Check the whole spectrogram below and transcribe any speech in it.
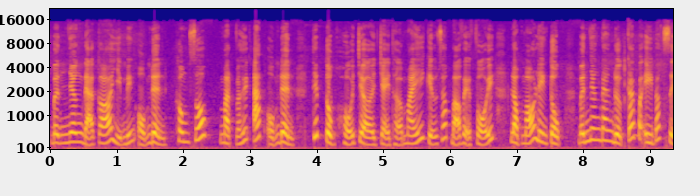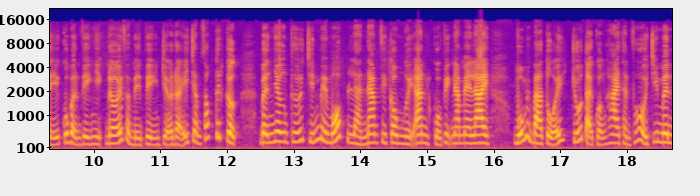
bệnh nhân đã có diễn biến ổn định, không sốt, mạch và huyết áp ổn định, tiếp tục hỗ trợ chạy thở máy, kiểm soát bảo vệ phổi, lọc máu liên tục. Bệnh nhân đang được các bác y bác sĩ của Bệnh viện nhiệt đới và Bệnh viện trợ rẫy chăm sóc tích cực. Bệnh nhân thứ 91 là nam phi công người Anh của Vietnam Airlines, 43 tuổi, trú tại quận 2 thành phố Hồ Chí Minh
